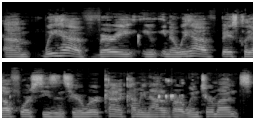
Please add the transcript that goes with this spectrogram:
Um, we have very, you, you know, we have basically all four seasons here. We're kind of coming out of our winter months,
